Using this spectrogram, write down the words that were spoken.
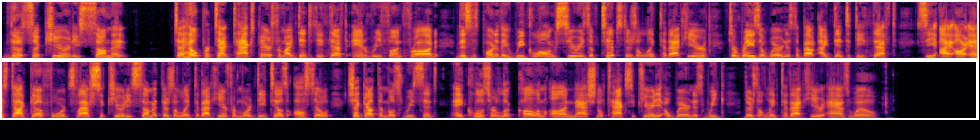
the Security Summit to help protect taxpayers from identity theft and refund fraud. This is part of a week long series of tips. There's a link to that here to raise awareness about identity theft. See irs.gov forward slash security summit. There's a link to that here for more details. Also, check out the most recent A Closer Look column on National Tax Security Awareness Week. There's a link to that here as well.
